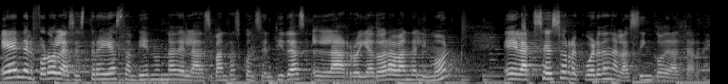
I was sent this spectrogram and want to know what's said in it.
En el Foro de las Estrellas también una de las bandas consentidas, la arrolladora Banda Limón. El acceso, recuerden, a las 5 de la tarde.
